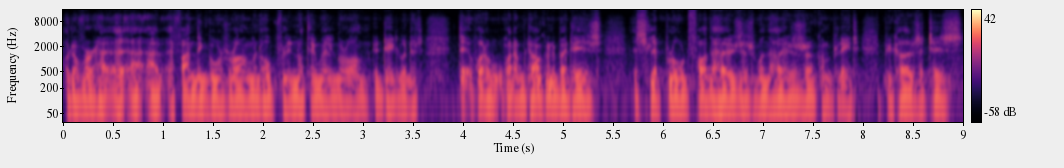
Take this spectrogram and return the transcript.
whatever, uh, uh, if anything goes wrong, and hopefully nothing will go wrong, to deal with it. The, what, what I'm talking about is the slip road for the houses when the houses are complete, because it is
